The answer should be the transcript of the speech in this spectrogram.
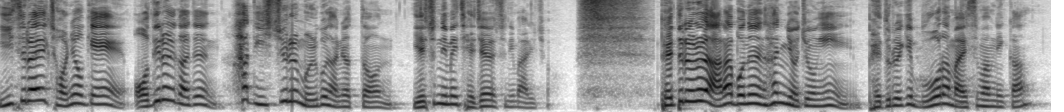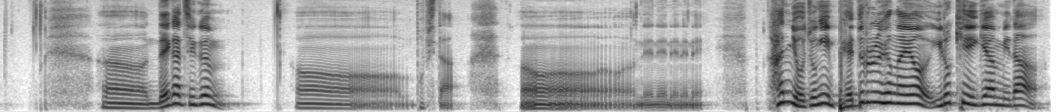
이스라엘 전역에 어디를 가든 핫 이슈를 몰고 다녔던 예수님의 제자였으니 말이죠. 베드로를 알아보는 한 여종이 베드로에게 무엇라 말씀합니까? 어, 내가 지금 어, 봅시다. 어, 네네네네. 한 여종이 베드로를 향하여 이렇게 얘기합니다.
